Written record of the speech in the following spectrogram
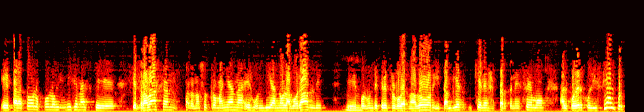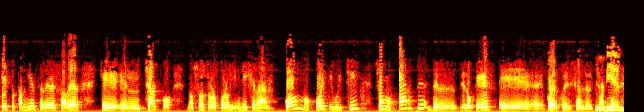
eh, para todos los pueblos indígenas que, que trabajan, para nosotros mañana es un día no laborable, eh, por un decreto del gobernador y también quienes pertenecemos al Poder Judicial, porque eso también se debe saber que en Chaco nosotros los pueblos indígenas como Coit y Huichí somos parte del, de lo que es eh, Poder Judicial del Chaco. Bien,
